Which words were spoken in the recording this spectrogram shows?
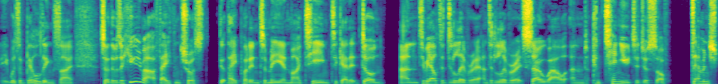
it was a building site. So there was a huge amount of faith and trust that they put into me and my team to get it done and to be able to deliver it and to deliver it so well and continue to just sort of demonstrate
